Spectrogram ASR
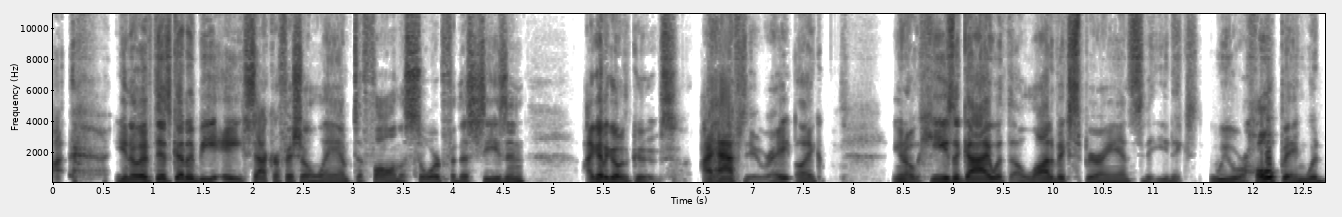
I, you know if there's going to be a sacrificial lamb to fall on the sword for this season i got to go with googs. I have to right? Like you know he's a guy with a lot of experience that you'd we were hoping would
